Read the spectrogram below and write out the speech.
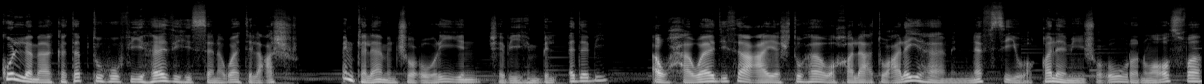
كل ما كتبته في هذه السنوات العشر من كلام شعوري شبيه بالأدب أو حوادث عايشتها وخلعت عليها من نفسي وقلمي شعورا ووصفا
